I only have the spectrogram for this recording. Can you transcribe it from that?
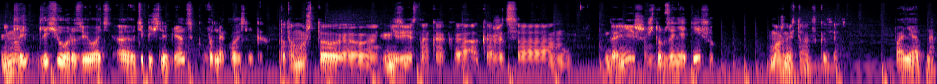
Немножко... Для, для чего развивать э, типичный Брянск в Одноклассниках? Потому что э, неизвестно, как окажется в дальнейшем. Чтобы занять нишу? Можно и так сказать. Понятно.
